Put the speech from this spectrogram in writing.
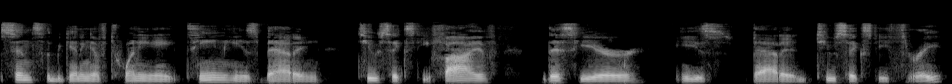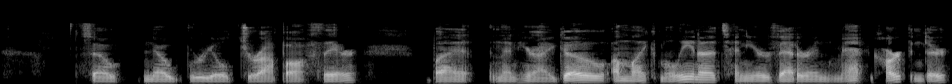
since the beginning of 2018, he's batting 265. This year, he's batted 263. So no real drop off there. But, and then here I go, unlike Molina, 10 year veteran Matt Carpenter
